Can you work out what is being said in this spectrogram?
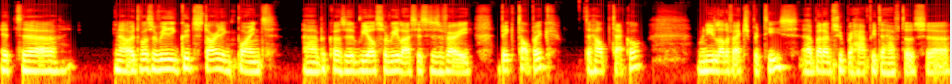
It uh, you know it was a really good starting point uh, because we also realized this is a very big topic to help tackle we need a lot of expertise. Uh, but I'm super happy to have those, uh,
